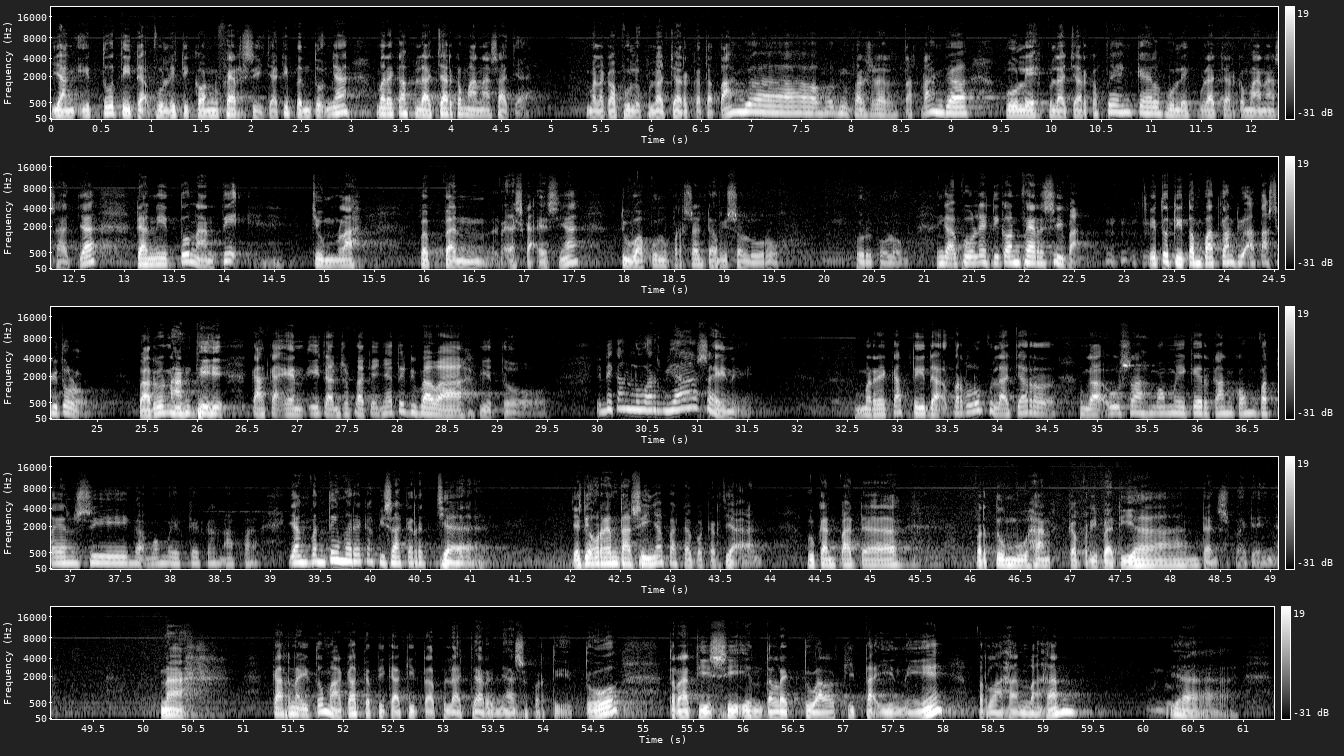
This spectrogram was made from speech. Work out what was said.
Yang itu tidak boleh dikonversi. Jadi bentuknya mereka belajar ke mana saja. Mereka boleh belajar ke tetangga, universitas tetangga, boleh belajar ke bengkel, boleh belajar ke mana saja. Dan itu nanti jumlah beban SKS-nya 20% dari seluruh kurikulum. Enggak boleh dikonversi Pak. Itu ditempatkan di atas gitu loh. Baru nanti KKNI dan sebagainya itu di bawah gitu. Ini kan luar biasa ini. Mereka tidak perlu belajar, nggak usah memikirkan kompetensi, nggak memikirkan apa. Yang penting mereka bisa kerja. Jadi orientasinya pada pekerjaan, bukan pada pertumbuhan kepribadian dan sebagainya. Nah, karena itu maka ketika kita belajarnya seperti itu, tradisi intelektual kita ini perlahan-lahan ya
